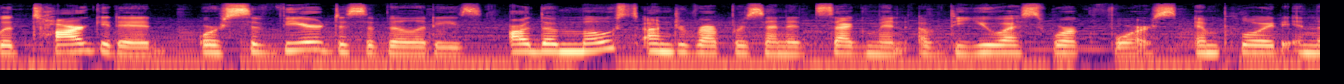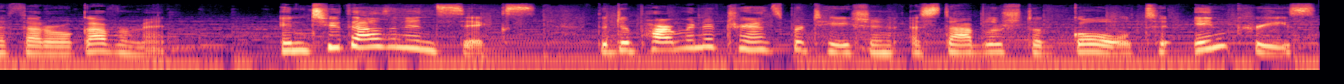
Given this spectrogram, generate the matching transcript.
with targeted or severe disabilities are the most underrepresented segment of the U.S. workforce employed in the federal government. In 2006, the Department of Transportation established a goal to increase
